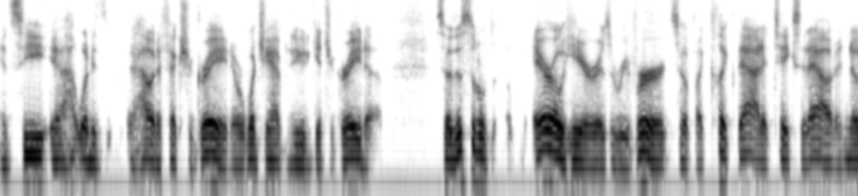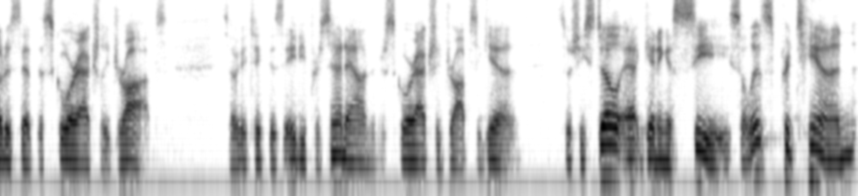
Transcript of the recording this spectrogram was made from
and see how, what is, how it affects your grade or what you have to do to get your grade up. So this little arrow here is a revert. So if I click that, it takes it out and notice that the score actually drops. So you take this 80% out and her score actually drops again. So she's still at getting a C. So let's pretend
